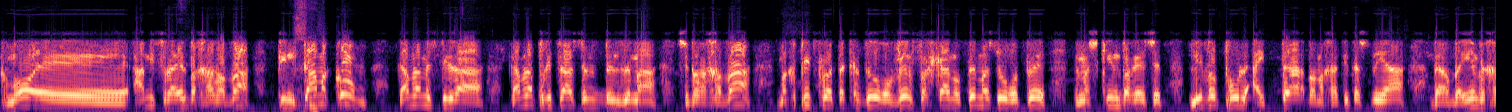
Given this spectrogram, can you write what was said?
כמו אה, עם ישראל בחרבה, פינתה מקום, גם למסירה, גם לפריצה של בנזמה, שברחבה מקפיץ לו את הכדור, עובר שחקן, עושה מה שהוא רוצה ומשכין ברשת. ליברפול הייתה במחצית השנייה ב-45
